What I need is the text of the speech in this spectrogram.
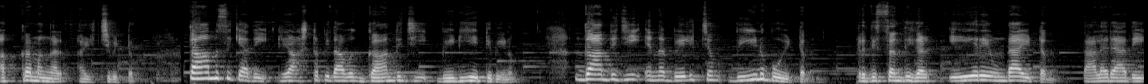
അക്രമങ്ങൾ അഴിച്ചുവിട്ടു. താമസിക്കാതെ രാഷ്ട്രപിതാവ് ഗാന്ധിജി വെടിയേറ്റ് വീണു. ഗാന്ധിജി എന്ന വെളിച്ചം വീണുപോയിട്ടും പ്രതിസന്ധികൾ ഏറെ ഉണ്ടായിട്ടും തളരാതെ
